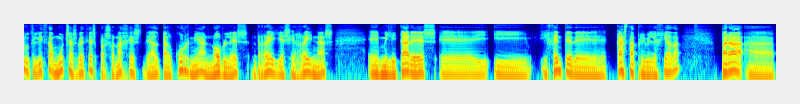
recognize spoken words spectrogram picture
utiliza muchas veces personajes de alta alcurnia, nobles, reyes y reinas, eh, militares eh, y, gente de casta privilegiada para ah,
